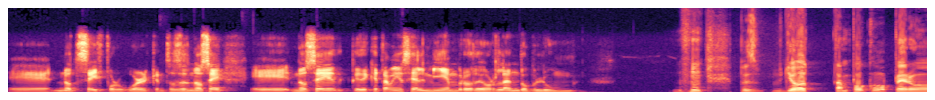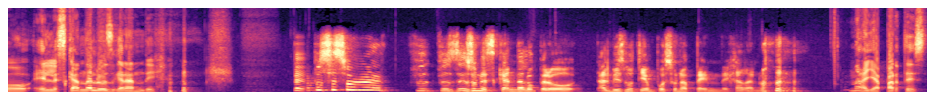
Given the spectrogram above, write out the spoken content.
eh, not safe for work. Entonces no sé, eh, no sé de qué tamaño sea el miembro de Orlando Bloom. Pues yo tampoco, pero el escándalo es grande. Pero pues es un, pues, es un escándalo, pero al mismo tiempo es una pendejada, ¿no? No, y aparte es-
